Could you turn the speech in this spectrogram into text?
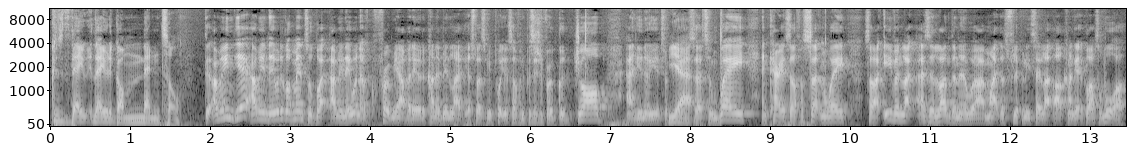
Because they they would have gone mental. I mean, yeah, I mean, they would have got mental, but I mean, they wouldn't have thrown me out, but they would have kind of been like, you're supposed to be putting yourself in a position for a good job, and you know, you have to yeah. a certain way and carry yourself a certain way. So, like, even like as a Londoner, where I might just flippantly say, like, oh, can I get a glass of water?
